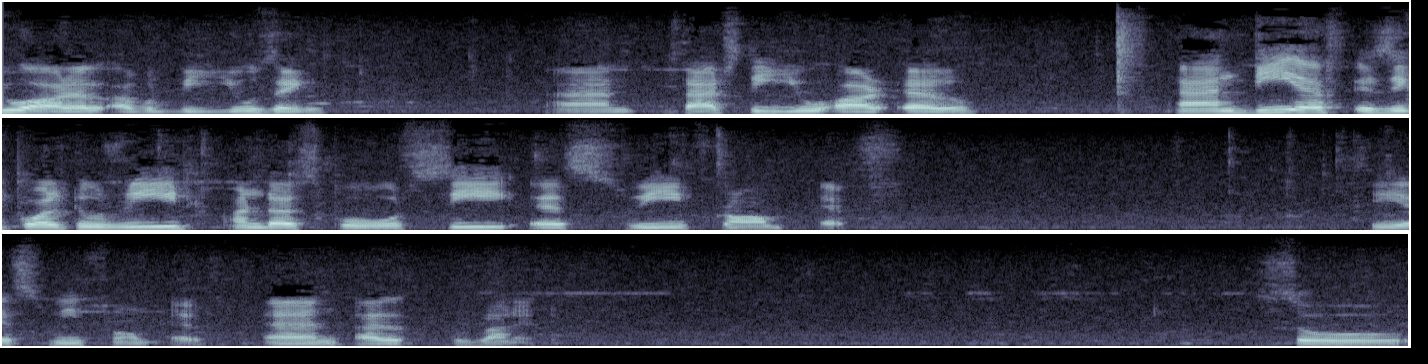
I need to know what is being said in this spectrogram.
url i would be using. And that's the url and df is equal to read underscore csv from f. Csv from f. And i'll run it. So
